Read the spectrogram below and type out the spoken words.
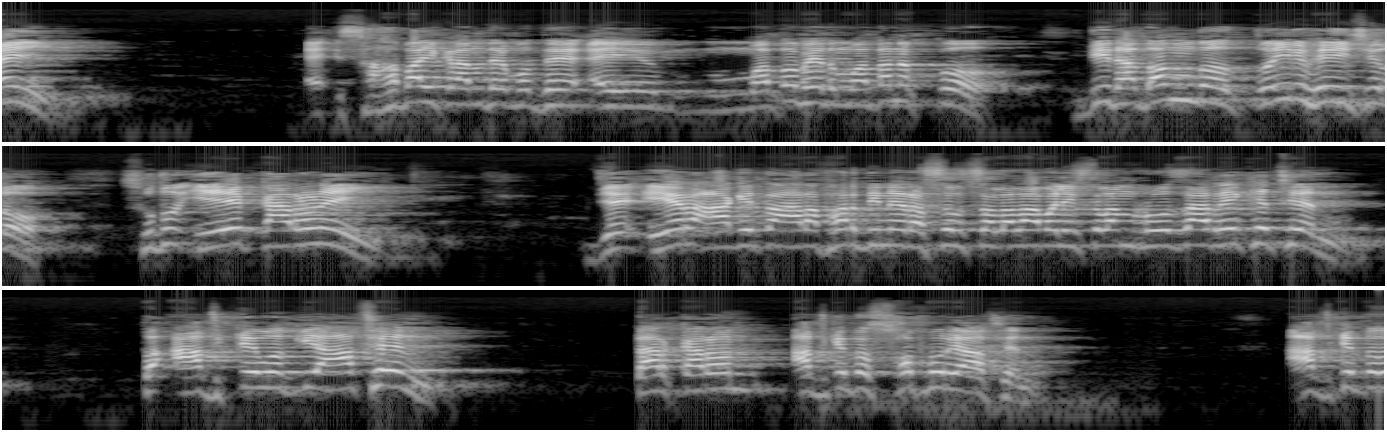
নেই? সাহাবাই ক্রামদের মধ্যে এই মতভেদ মতানক্য, দ্বিধাদ্বন্দ্ব তৈরি হয়েছিল। শুধু এ কারণেই যে এর আগে তো আরাফার দিনে রাসুল সাল্লাহ আলী ইসলাম রোজা রেখেছেন, তো আজকেও কি আছেন? তার কারণ আজকে তো সফরে আছেন। আজকে তো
